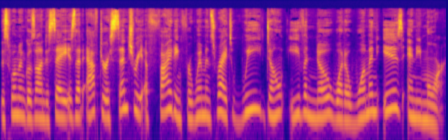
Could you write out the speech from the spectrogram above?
this woman goes on to say, is that after a century of fighting for women's rights, we don't even know what a woman is anymore.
